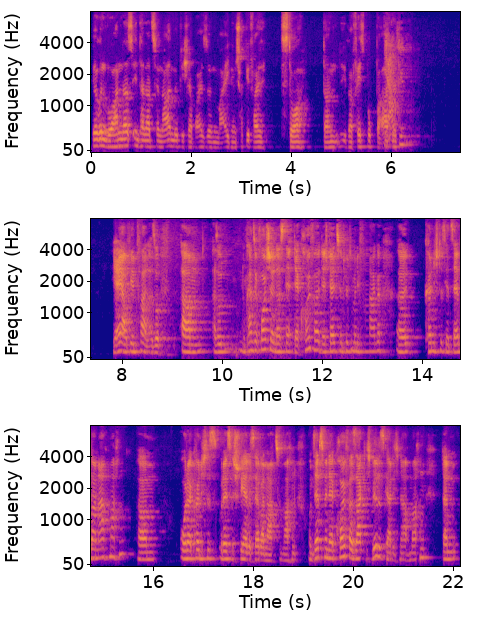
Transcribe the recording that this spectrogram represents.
irgendwo anders international, möglicherweise im eigenen Shopify Store dann über Facebook beatmet? Ja, ja, ja auf jeden Fall. Also, ähm, also du kannst dir vorstellen, dass der, der Käufer, der stellt sich natürlich immer die Frage, äh, könnte ich das jetzt selber nachmachen? Ähm, oder könnte ich das, oder ist es schwer, das selber nachzumachen? Und selbst wenn der Käufer sagt, ich will das gar nicht nachmachen, dann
